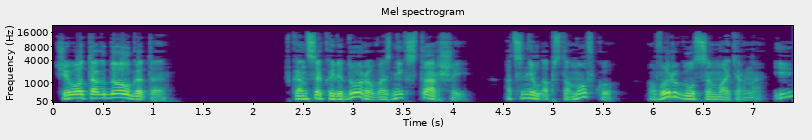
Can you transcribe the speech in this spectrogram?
«Чего так долго-то?» В конце коридора возник старший, оценил обстановку, выругался матерно и,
